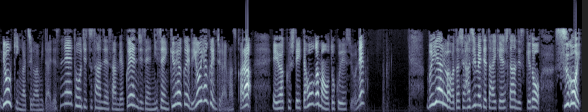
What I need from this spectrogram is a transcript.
料金が違うみたいですね。当日3300円、事前2900円で400円違いますから、予約していった方がまあお得ですよね。VR は私初めて体験したんですけど、すごい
